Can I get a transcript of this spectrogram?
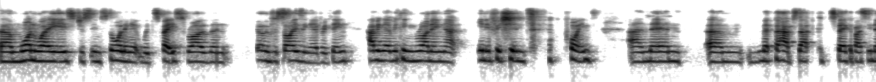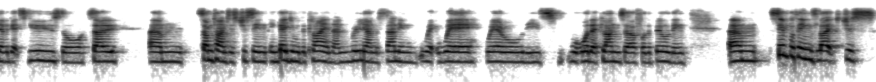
um, one way is just installing it with space rather than oversizing everything, having everything running at inefficient points, and then um, perhaps that spare capacity never gets used, or so. Um, sometimes it's just in engaging with the client and really understanding where where, where all these what their plans are for the building. Um, simple things like just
